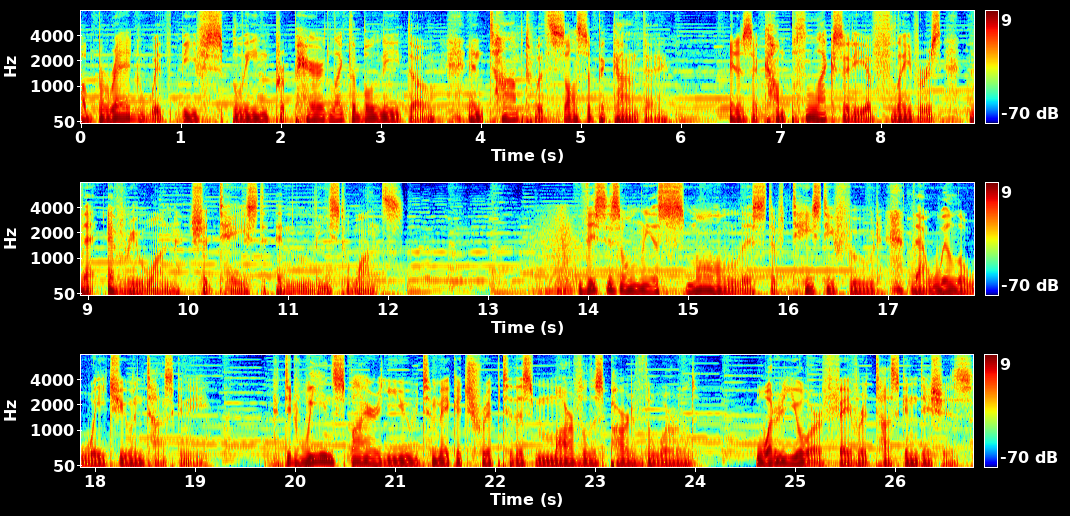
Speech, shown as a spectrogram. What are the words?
a bread with beef spleen prepared like the bollito and topped with salsa piccante. It is a complexity of flavors that everyone should taste at least once. This is only a small list of tasty food that will await you in Tuscany. Did we inspire you to make a trip to this marvelous part of the world? What are your favorite Tuscan dishes?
